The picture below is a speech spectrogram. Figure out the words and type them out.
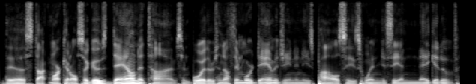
The stock market also goes down at times. And boy, there's nothing more damaging in these policies when you see a negative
